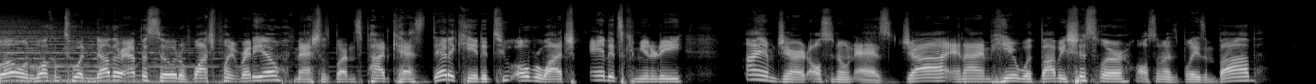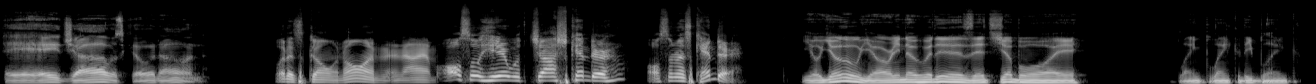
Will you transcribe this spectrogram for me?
Hello, and welcome to another episode of Watchpoint Radio, Mash Those Buttons podcast dedicated to Overwatch and its community. I am Jared, also known as Ja, and I am here with Bobby Schisler, also known as Blazing Bob. Hey, hey, Ja, what's going on? What is going on? And I am also here with Josh Kinder, also known as Kinder. Yo, yo, you already know who it is. It's your boy. Blank, blankety, blank.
